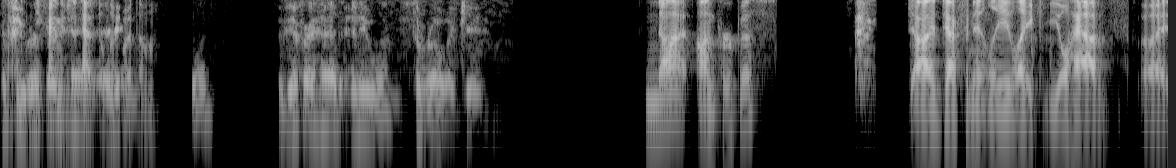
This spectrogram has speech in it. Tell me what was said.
Have and you you kind of just have to live with them. Have you ever had anyone throw a game? Not on purpose. Uh, definitely, like you'll have uh,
